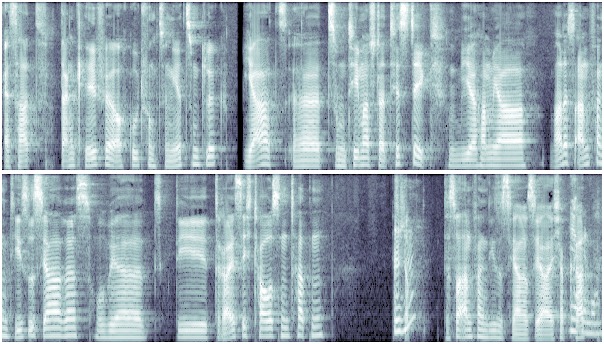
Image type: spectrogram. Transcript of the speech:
es hat dank Hilfe auch gut funktioniert zum Glück. Ja, äh, zum Thema Statistik. Wir haben ja, war das Anfang dieses Jahres, wo wir die 30.000 hatten? Mhm. Glaub, das war Anfang dieses Jahres, ja. Ich habe gerade ja,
